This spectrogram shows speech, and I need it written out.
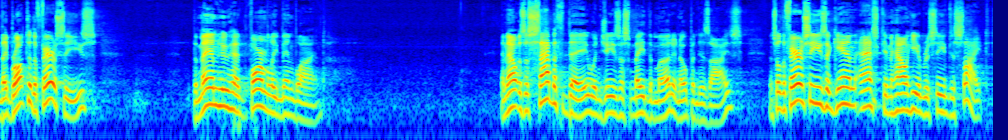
And they brought to the Pharisees the man who had formerly been blind. And now it was a Sabbath day when Jesus made the mud and opened his eyes. And so the Pharisees again asked him how he had received his sight.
